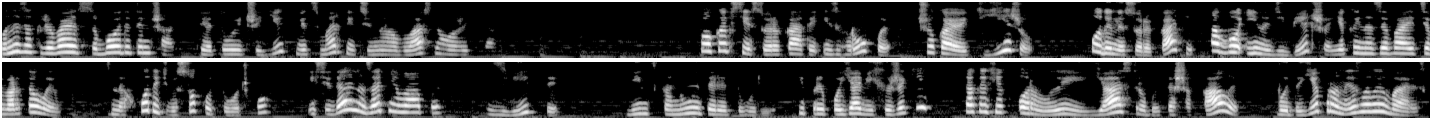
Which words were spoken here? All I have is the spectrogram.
вони закривають з собою дитинчат, рятуючи їх від смерті ціною власного життя. Поки всі сурикати із групи шукають їжу, один із сурикатів або іноді більше, який називається вартовим, знаходить високу точку і сідає на задні лапи. Звідти він сканує територію і при появі хижаків, таких як орли, яструби та шакали, видає пронизливий вереск,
